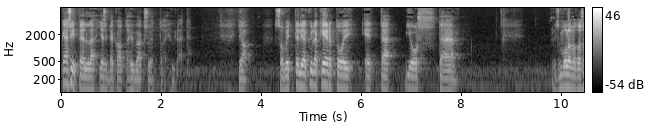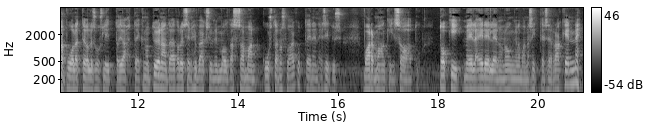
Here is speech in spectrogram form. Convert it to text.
käsitellä ja sitä kautta hyväksyä tai hylätä. Ja sovittelija kyllä kertoi, että jos tämä molemmat osapuolet, teollisuusliitto ja Teknon työnantajat olisivat sen hyväksynyt, niin me oltaisiin saman kustannusvaikutteinen esitys varmaankin saatu. Toki meillä edelleen on ongelmana sitten se rakenne,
